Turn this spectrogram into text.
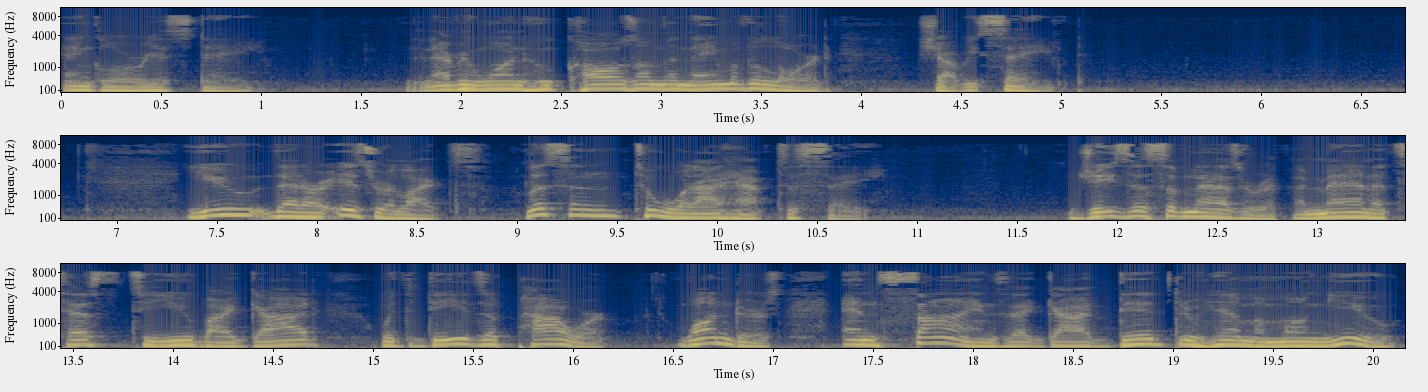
and glorious day. And everyone who calls on the name of the Lord shall be saved. You that are Israelites, listen to what I have to say. Jesus of Nazareth, a man attested to you by God with deeds of power, wonders, and signs that God did through him among you,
